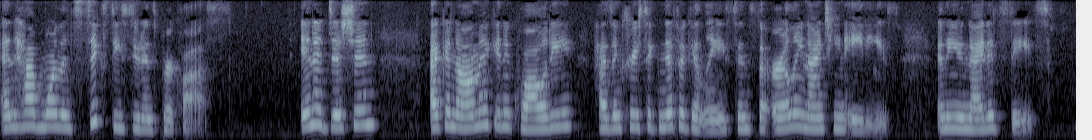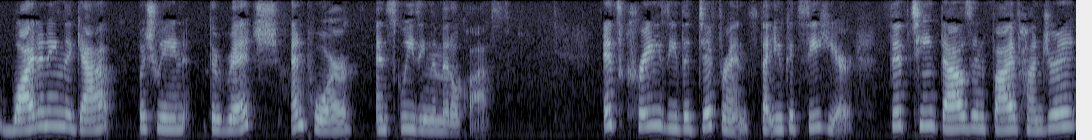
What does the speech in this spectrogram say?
and have more than 60 students per class. In addition, economic inequality has increased significantly since the early 1980s in the United States, widening the gap between the rich and poor and squeezing the middle class. It's crazy the difference that you could see here 15,500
